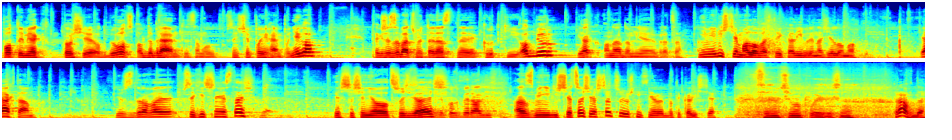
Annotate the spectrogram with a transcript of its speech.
po tym, jak to się odbyło, odebrałem ten samochód. W sensie pojechałem po niego. Także zobaczmy teraz ten krótki odbiór, jak ona do mnie wraca. Nie mieliście malować tej kalibry na zielono. Jak tam? Już zdrowy psychicznie jesteś? Nie. Jeszcze się nie otrzeźwiałeś? Nie pozbierali. A zmieniliście coś jeszcze, czy już nic nie dotykaliście? Co ja ci mam powiedzieć, no? Prawdę.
